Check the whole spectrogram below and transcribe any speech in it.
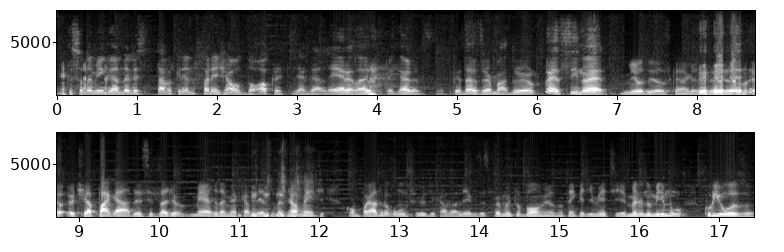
né? que se eu não me engano eles estavam querendo farejar o Dócrates e a galera lá, que pegaram os pedaços de armadura. Eu conheci, não era? Meu Deus, cara. Meu Deus, eu, eu, tinha apagado esse episódio merda na minha cabeça, mas realmente comparado com alguns filmes de Cavaleiros, esse foi muito bom mesmo, tem que admitir. No mínimo, curioso.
